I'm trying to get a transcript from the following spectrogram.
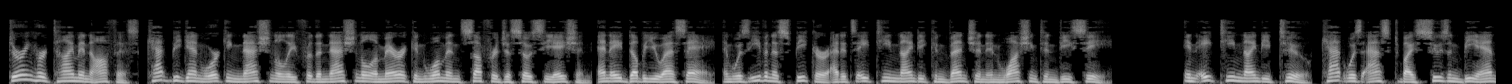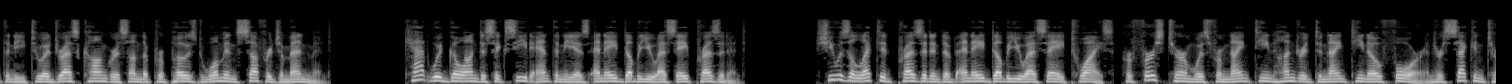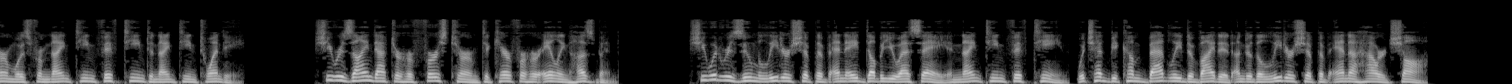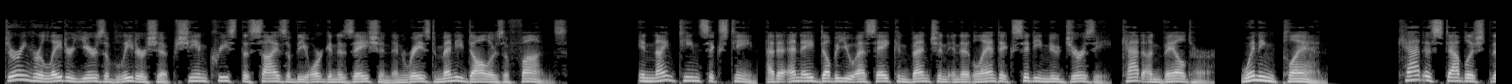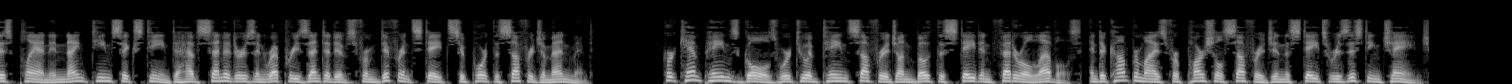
During her time in office, Catt began working nationally for the National American Woman Suffrage Association and was even a speaker at its 1890 convention in Washington, D.C. In 1892, Catt was asked by Susan B. Anthony to address Congress on the proposed woman's suffrage amendment. Catt would go on to succeed Anthony as NAWSA president. She was elected president of NAWSA twice, her first term was from 1900 to 1904 and her second term was from 1915 to 1920. She resigned after her first term to care for her ailing husband. She would resume leadership of NAWSA in 1915, which had become badly divided under the leadership of Anna Howard Shaw. During her later years of leadership she increased the size of the organization and raised many dollars of funds. In 1916, at a NAWSA convention in Atlantic City, New Jersey, Catt unveiled her «winning plan». Catt established this plan in 1916 to have senators and representatives from different states support the suffrage amendment. Her campaign's goals were to obtain suffrage on both the state and federal levels, and to compromise for partial suffrage in the states resisting change.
